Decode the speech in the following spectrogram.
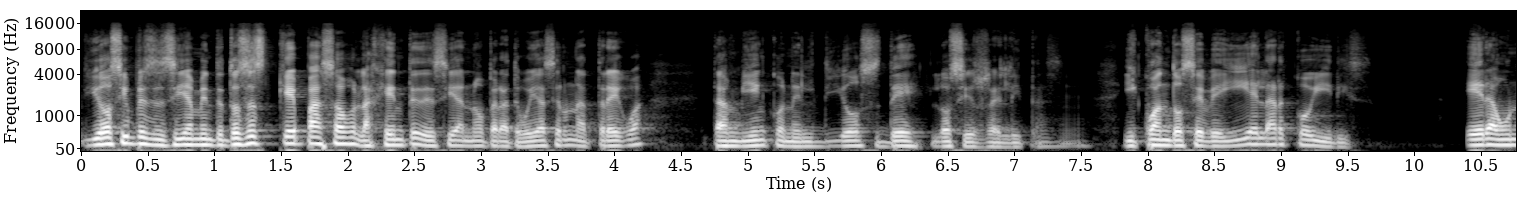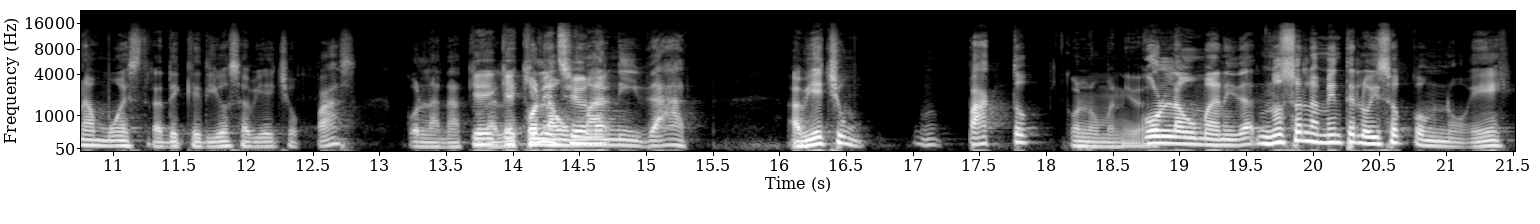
Dios simple y sencillamente. Entonces, ¿qué pasó? La gente decía, no, espérate, voy a hacer una tregua también con el Dios de los israelitas. Y cuando se veía el arco iris, era una muestra de que Dios había hecho paz con la naturaleza, con la humanidad. Había hecho un, un, pacto con la humanidad. Con la humanidad. No solamente lo hizo con Noé,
